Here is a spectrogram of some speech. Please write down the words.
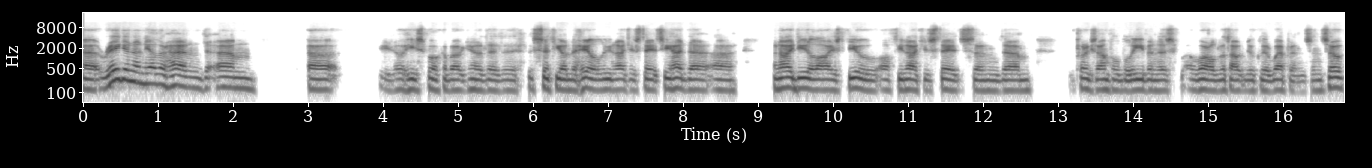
uh, Reagan, on the other hand, um, uh, you know, he spoke about you know the, the, the city on the hill, the United States. He had a, an idealized view of the United States, and um, for example, believe in this world without nuclear weapons, and so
